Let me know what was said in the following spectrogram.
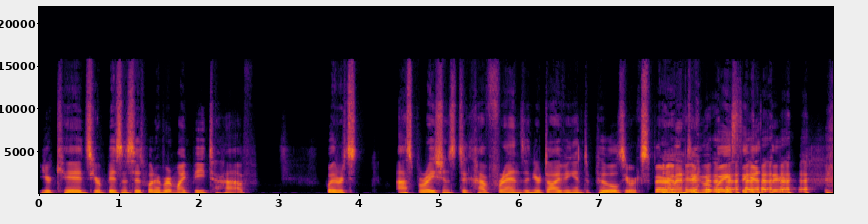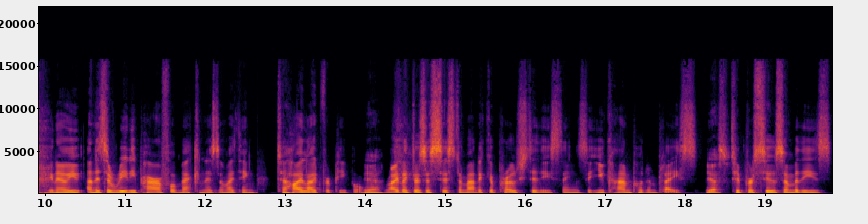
your kids, your businesses, whatever it might be to have. Whether it's aspirations to have friends and you're diving into pools, you're experimenting with ways to get there. You know, you, and it's a really powerful mechanism, I think, to highlight for people. Yeah. Right? Like there's a systematic approach to these things that you can put in place yes. to pursue some of these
